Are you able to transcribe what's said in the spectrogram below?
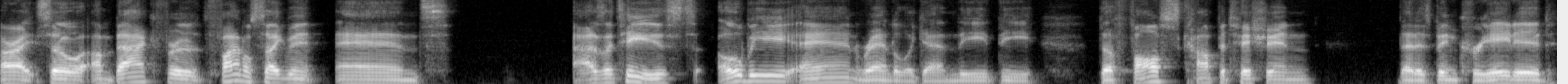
All right, so I'm back for the final segment and as I teased, Obi and Randle again. The the the false competition that has been created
